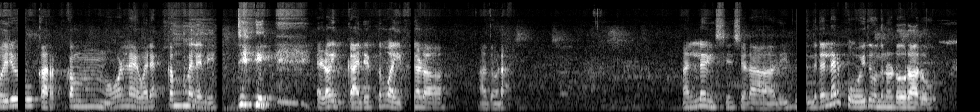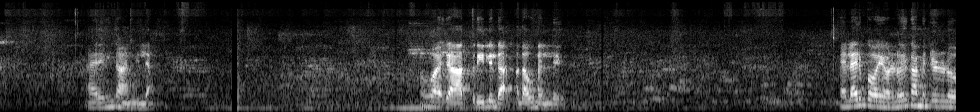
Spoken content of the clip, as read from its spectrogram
ഒരു കറക്കം ഓളെ ഒരക്കം വല നെറ്റ്. എടോ ഇക്കാന്റെ അടുത്തും വൈഫാടോ അതുകൊണ്ടാ നല്ല വിശേഷടാ. എന്നിട്ട് എല്ലാവരും പോയി തോന്നണോ ഡോറാറോ ആരെയും കാണുന്നില്ല രാത്രിയിലില്ല അതാവും നല്ല. എല്ലാരും പോയോ? ഉള്ളൊരു കമന്റ് ഇടോ.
